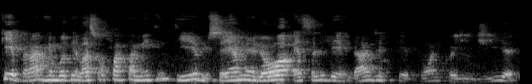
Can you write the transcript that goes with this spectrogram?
quebrar, remodelar seu apartamento inteiro. Isso é a melhor, essa liberdade arquitetônica hoje em dia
